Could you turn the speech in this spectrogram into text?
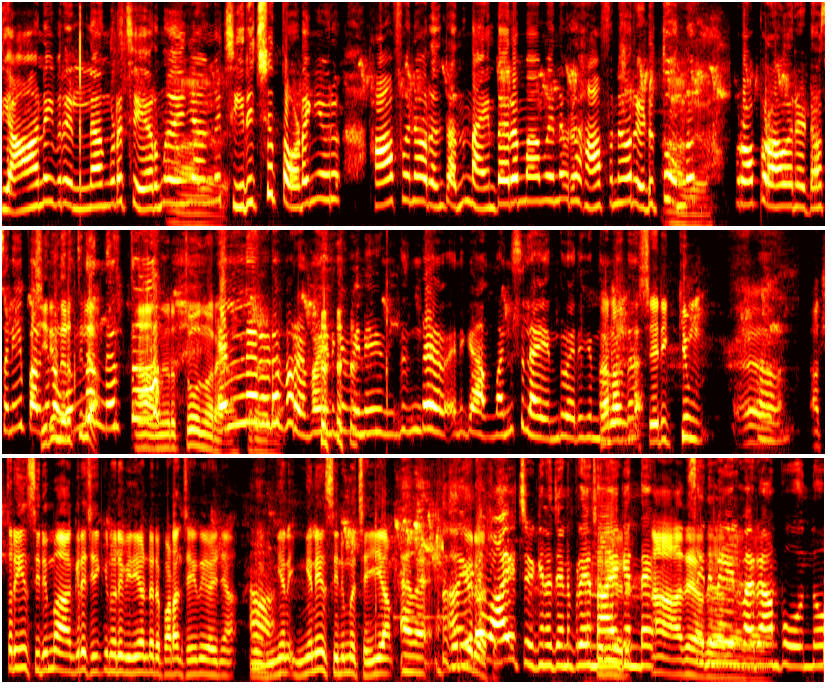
ധ്യാനം ഇവരെല്ലാം കൂടെ ചേർന്ന് കഴിഞ്ഞാൽ അങ്ങ് ചിരിച്ച് തുടങ്ങി ഒരു ഹാഫ് ആൻ അവർ എന്നിട്ട് അന്ന് നയൻതാര മാമന് ഒരു ഹാഫ് ആൻ അവർ എടുത്തു ഒന്ന് പ്രോപ്പർ ആവാനായിട്ട്. അവസാനം ഈ പറഞ്ഞു നിർത്തൂ. നിർത്തുമെന്ന് പറയാം. അപ്പൊ എനിക്ക് പിന്നെ ഇതിന്റെ എനിക്ക് മനസ്സിലായി എന്തുവായിരിക്കും. ശരിക്കും അത്രയും സിനിമ ആഗ്രഹിച്ചിരിക്കുന്ന ഒരു വിരിയാണ്ട് ഒരു പടം ചെയ്തു കഴിഞ്ഞാൽ ഇങ്ങനെ ഇങ്ങനെയും സിനിമ ചെയ്യാം. വായിച്ചു ഇങ്ങനെ ജനപ്രിയ നായകന്റെ സിനിമയിൽ വരാൻ പോകുന്നു.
